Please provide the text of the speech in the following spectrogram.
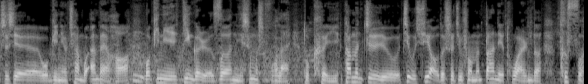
这些我给你全部安排好，我给你定个日子，你什么时候来都可以。他们只有就需要的是，就是我们当地图瓦人的特色。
